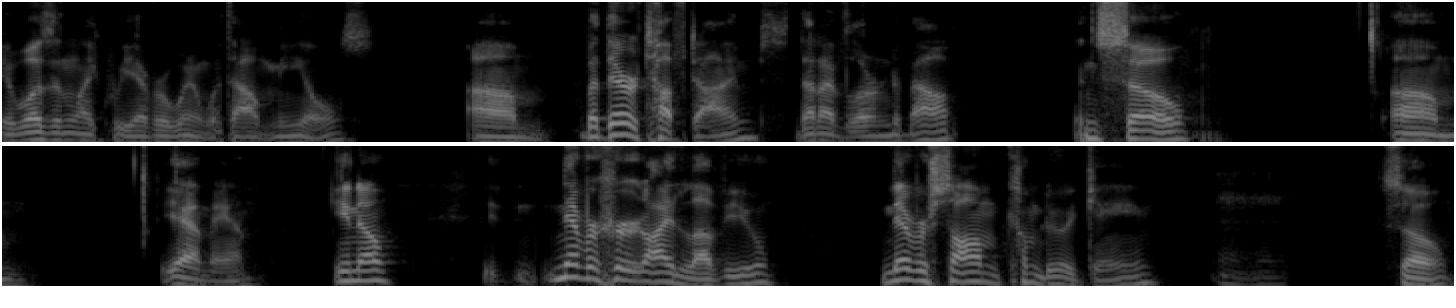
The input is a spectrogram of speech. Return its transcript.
it wasn't like we ever went without meals um but there are tough times that i've learned about and so um yeah man you know never heard i love you never saw him come to a game Mhm. so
